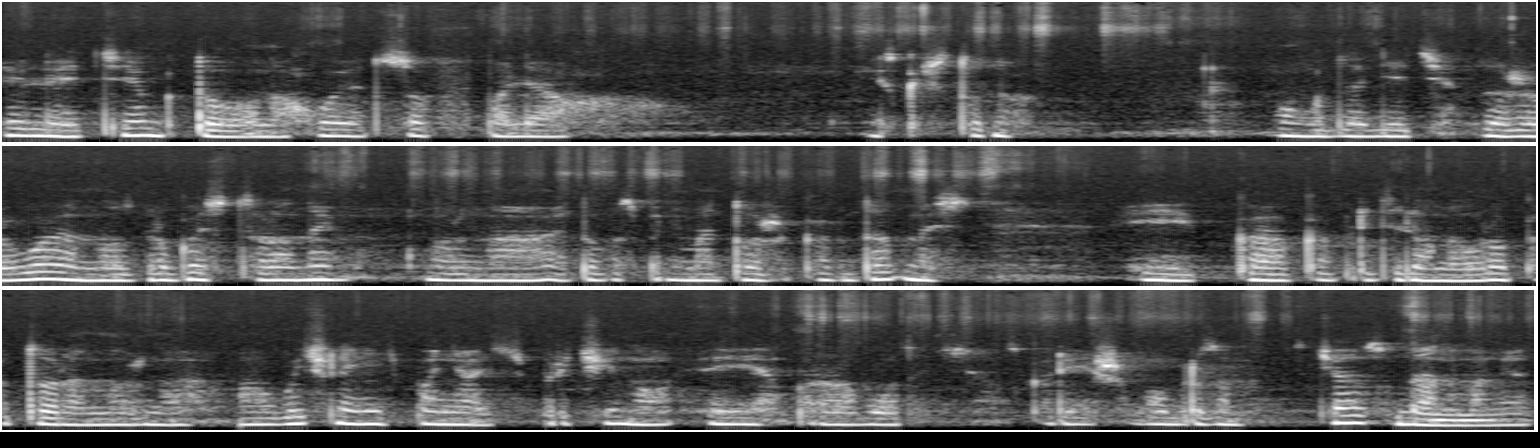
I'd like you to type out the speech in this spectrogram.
Или тем, кто находится в полях низкочастотных. Могут задеть за живое, но с другой стороны нужно это воспринимать тоже как данность и как определенный урок, который нужно вычленить, понять причину и проработать скорейшим образом. Сейчас в данный момент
